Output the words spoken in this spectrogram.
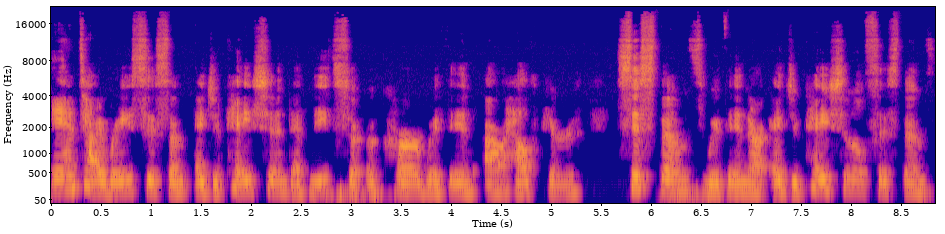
anti-racism education that needs to occur within our healthcare systems, within our educational systems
